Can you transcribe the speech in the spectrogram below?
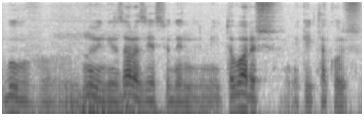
Був, ну він і зараз є один мій товариш, який також, е,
